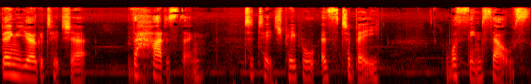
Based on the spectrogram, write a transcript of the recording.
being a yoga teacher, the hardest thing to teach people is to be with themselves,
